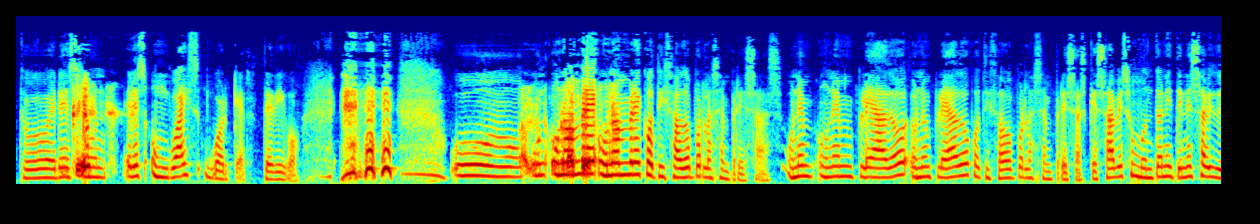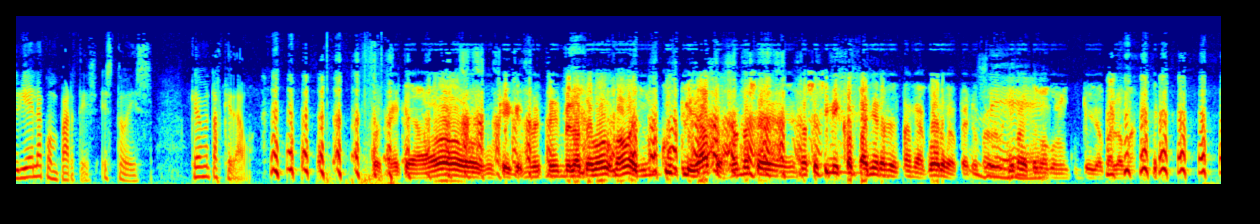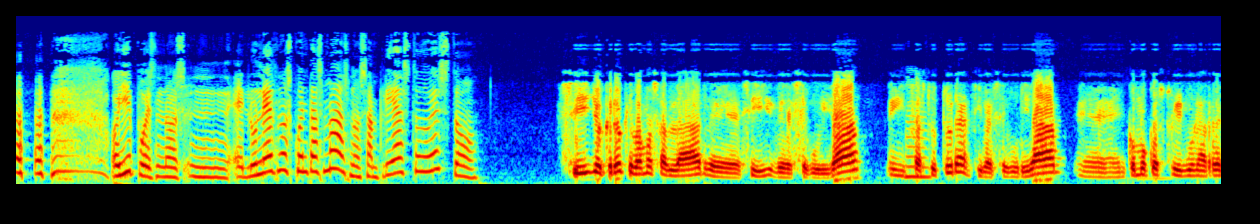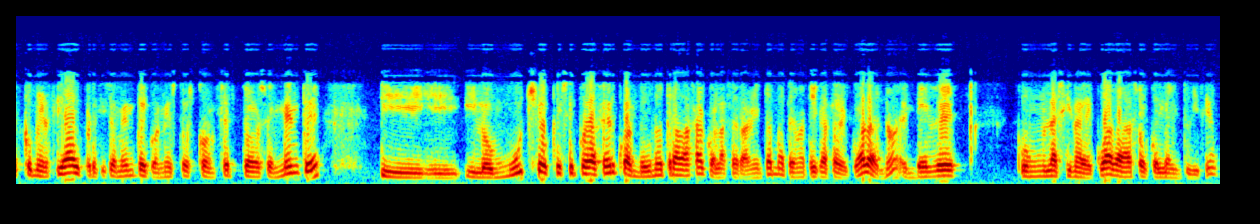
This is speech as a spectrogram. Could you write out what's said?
Tú eres un, eres un wise worker, te digo. un, un, pues hombre, un hombre cotizado por las empresas, un, em, un, empleado, un empleado cotizado por las empresas, que sabes un montón y tienes sabiduría y la compartes. Esto es. ¿Qué me te has quedado? Pues me he quedado, que, me, lo tomo, vamos, es un cumplidazo. No, sé, no sé si mis compañeros están de acuerdo, pero, yo me lo tomo con un cumplido, Paloma. Oye, pues nos, mm, el lunes nos cuentas más, nos amplías todo esto. Sí, yo creo que vamos a hablar de, sí, de seguridad, de mm. infraestructura, en ciberseguridad, eh, en cómo construir una red comercial precisamente con estos conceptos en mente y, y, lo mucho que se puede hacer cuando uno trabaja con las herramientas matemáticas adecuadas, ¿no? En vez de con las inadecuadas o con la intuición.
